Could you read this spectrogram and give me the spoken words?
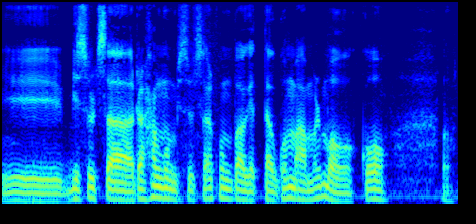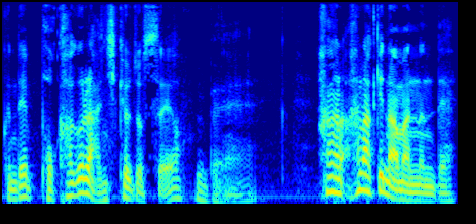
이 미술사를 한국 미술사를 공부하겠다고 마음을 먹었고 어, 근데 복학을 안 시켜줬어요. 네. 예. 한, 한 학기 남았는데 예,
